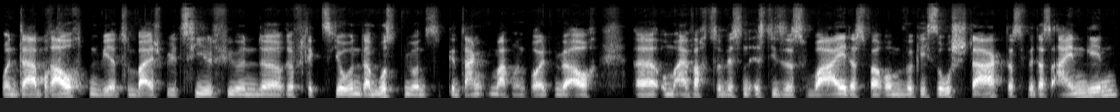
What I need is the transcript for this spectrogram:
Und da brauchten wir zum Beispiel zielführende Reflexion. Da mussten wir uns Gedanken machen und wollten wir auch, äh, um einfach zu wissen, ist dieses Why, das Warum wirklich so stark, dass wir das eingehen?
